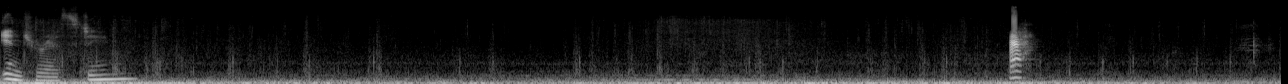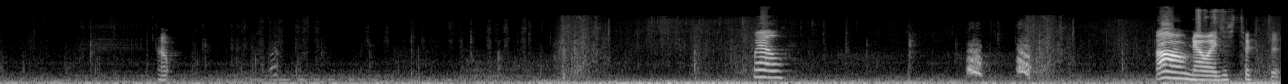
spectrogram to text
Interesting. Ah! Oh. Well. Oh I just took the...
